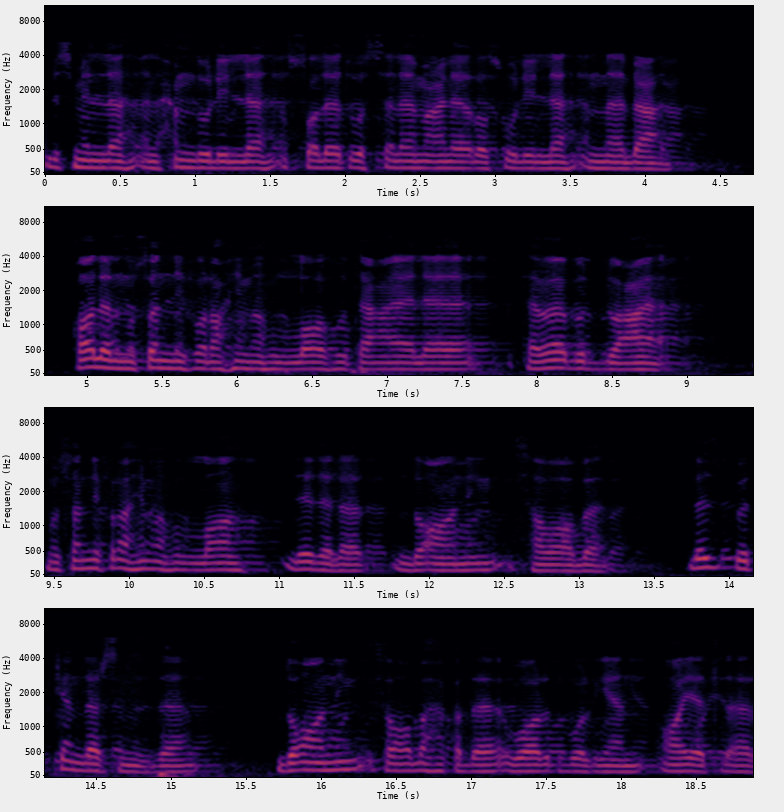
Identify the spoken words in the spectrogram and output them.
بسم الله الحمد لله الصلاة والسلام على رسول الله أما بعد قال المصنف رحمه الله تعالى ثواب الدعاء مصنف رحمه الله dedilar duoning savobi biz o'tgan darsimizda duoning savobi haqida vorid bo'lgan oyatlar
